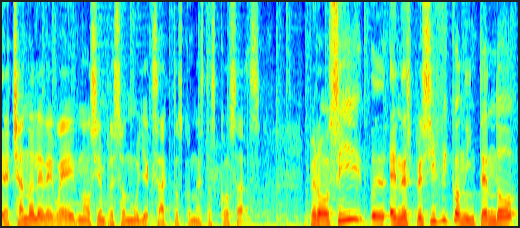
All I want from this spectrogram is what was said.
echándole de, güey, no siempre son muy exactos con estas cosas. Pero sí, eh, en específico, Nintendo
